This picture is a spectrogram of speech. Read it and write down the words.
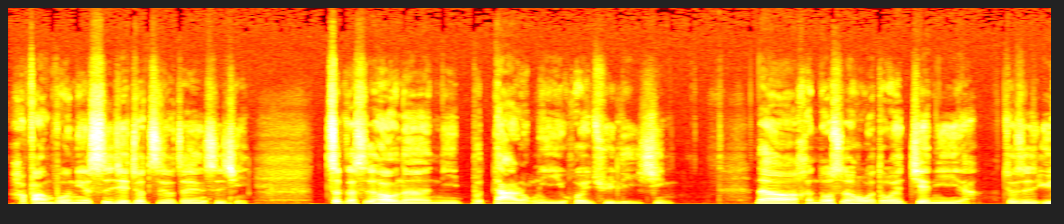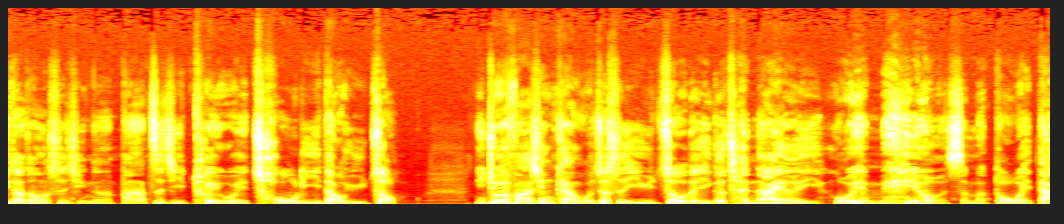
好，仿佛你的世界就只有这件事情。这个时候呢，你不大容易会去理性。那很多时候我都会建议啊，就是遇到这种事情呢，把自己退回、抽离到宇宙，你就会发现，看我就是宇宙的一个尘埃而已，我也没有什么多伟大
